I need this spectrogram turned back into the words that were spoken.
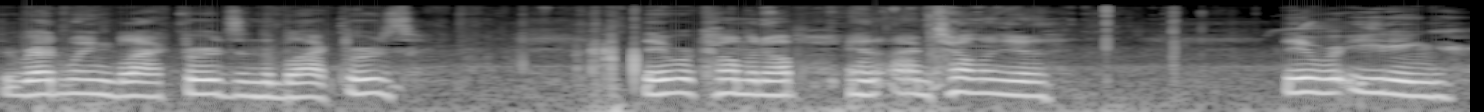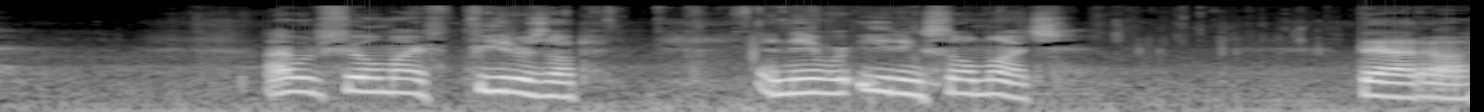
the red-winged blackbirds and the blackbirds, they were coming up and I'm telling you, they were eating. I would fill my feeders up and they were eating so much that uh,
